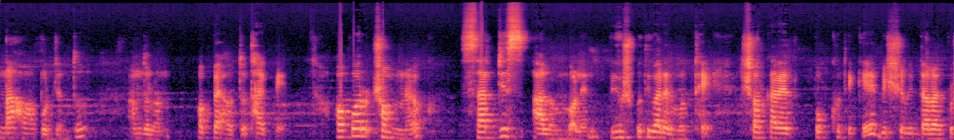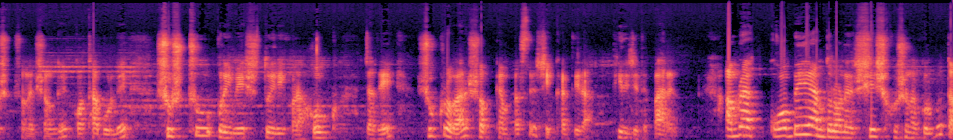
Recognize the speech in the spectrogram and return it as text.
না হওয়া পর্যন্ত আন্দোলন অব্যাহত থাকবে। অপর সমন্বয়ক সার্জিস আলম বলেন, বৃহস্পতিবারের মধ্যে সরকারের পক্ষ থেকে বিশ্ববিদ্যালয় প্রশাসনের সঙ্গে কথা বলে সুষ্ঠু পরিবেশ তৈরি করা হোক, যাতে শুক্রবার সব ক্যাম্পাসে শিক্ষার্থীরা ফিরে যেতে পারেন। আমরা কবে আন্দোলনের শেষ ঘোষণা করব তা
